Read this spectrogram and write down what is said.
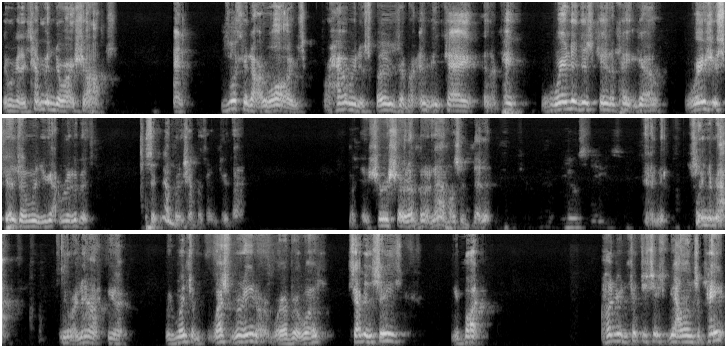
they were gonna come into our shops and look at our logs for how we dispose of our MEK and our paint, where did this can of paint go? Where's your schedule when you got rid of it? I said, nobody's ever gonna do that. But they sure showed up in Annapolis and did it and they cleaned them out. You are now, you know, we went to West Marine or wherever it was, Seven Seas. You bought 156 gallons of paint.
